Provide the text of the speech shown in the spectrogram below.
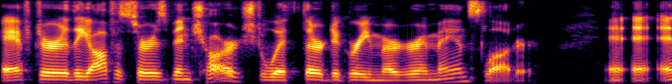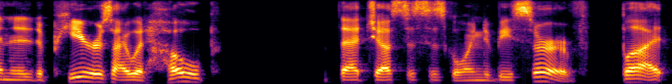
after the officer has been charged with third degree murder and manslaughter. And, and it appears, I would hope, that justice is going to be served. But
